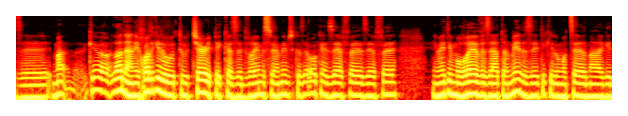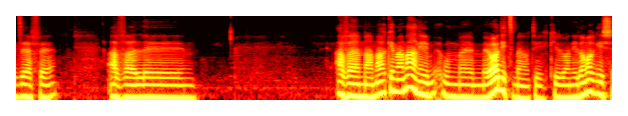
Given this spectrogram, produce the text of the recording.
זה, מה, כאילו, לא יודע, אני יכול כאילו to cherry pick כזה דברים מסוימים שכזה, אוקיי, זה יפה, זה יפה. אם הייתי מורה וזה היה תלמיד, אז הייתי כאילו מוצא על מה להגיד זה יפה. אבל, אה, אבל המאמר כמאמר, אני, הוא מאוד עצבן אותי. כאילו, אני לא מרגיש ש...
